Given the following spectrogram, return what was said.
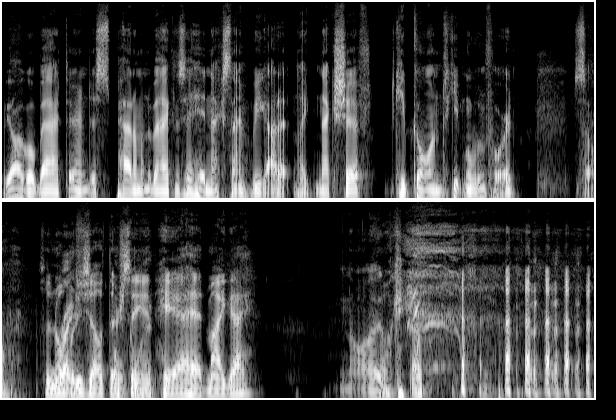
we all go back there and just pat him on the back and say, hey, next time we got it. Like next shift, keep going, keep moving forward. So So nobody's out there Oh, saying, hey, I had my guy. no, Okay. that,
